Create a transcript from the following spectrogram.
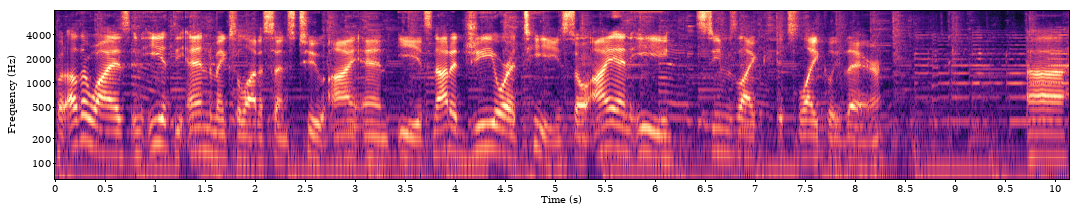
But otherwise, an E at the end makes a lot of sense too, I-N-E. It's not a G or a T, so I-N-E seems like it's likely there. Uh,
